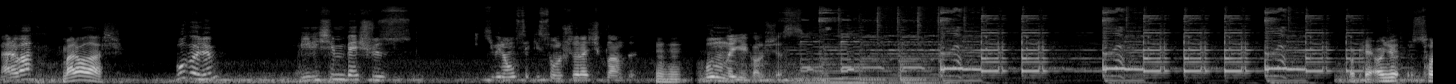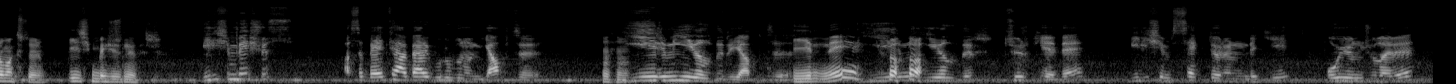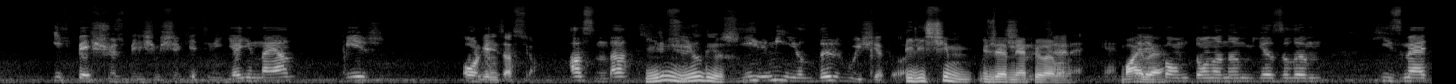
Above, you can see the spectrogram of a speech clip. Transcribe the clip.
Merhaba. Merhabalar. Bu bölüm Bilişim 500 2018 sonuçları açıklandı. Hı hı. Bununla ilgili konuşacağız. Okey. Önce sormak istiyorum. Bilişim 500 nedir? Bilişim 500 aslında BT Haber grubunun yaptığı, Hı hı. 20 yıldır yaptığı, ne? 20 yıldır Türkiye'de bilişim sektöründeki oyuncuları ilk 500 bilişim şirketini yayınlayan bir organizasyon. Aslında 20 Türk- yıl diyorsun. 20 yıldır bu işi yapıyorlar. Bilişim üzerine Bilişim yapıyorlar bunu. üzerine. Yani Vay be. telekom, donanım, yazılım, hizmet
